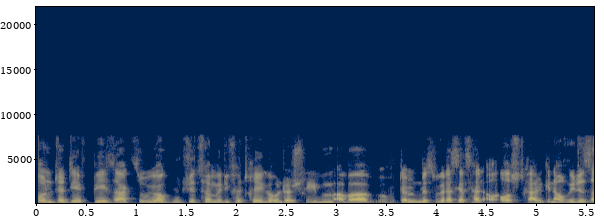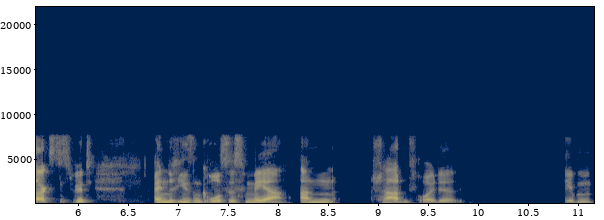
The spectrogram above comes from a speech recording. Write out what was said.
und der DFB sagt so, ja gut, jetzt haben wir die Verträge unterschrieben, aber dann müssen wir das jetzt halt auch ausstrahlen. Genau wie du sagst, das wird ein riesengroßes Mehr an Schadenfreude geben.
